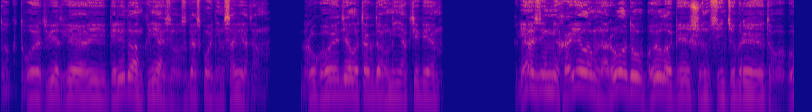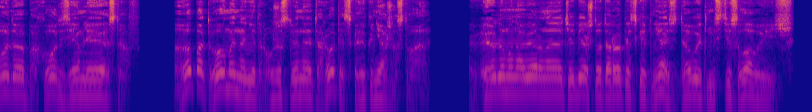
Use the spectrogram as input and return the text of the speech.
«Так твой ответ я и передам князю с господним советом. Другое дело тогда у меня к тебе». Князем Михаилом народу был обещан в сентябре этого года поход в земли эстов, а потом и на недружественное Торопецкое княжество. Ведомо, наверное, тебе, что Торопецкий князь Давыд Мстиславович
